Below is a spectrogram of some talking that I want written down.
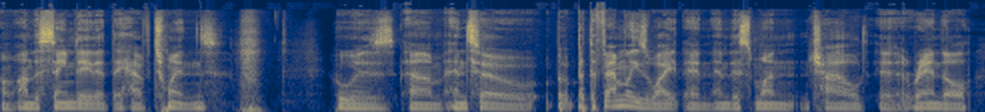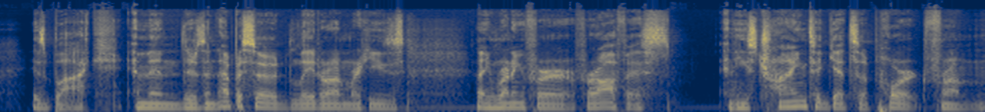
um, on the same day that they have twins, who is um and so but but the family's white and and this one child uh, Randall is black and then there's an episode later on where he's like running for for office and he's trying to get support from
